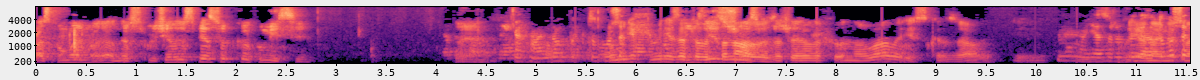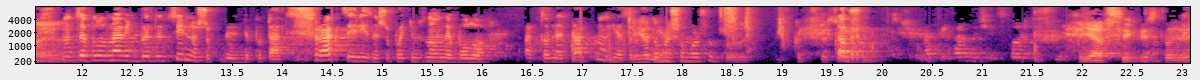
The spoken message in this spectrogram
Вас, по-моєму, не включили в список комісії. Ага, ну, Мені, зателефонували, зателефонували і сказали. І... Ну, я Я зрозуміла. Тому що знаю. ну, це було навіть би доцільно, щоб депутати з фракції різні, щоб потім знов не було. А то не так. Ну, я Я думаю, що може бути. Добре. Я всіх відстоюю.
